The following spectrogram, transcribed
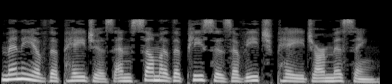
Many of the pages and some of the pieces of each page are missing.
